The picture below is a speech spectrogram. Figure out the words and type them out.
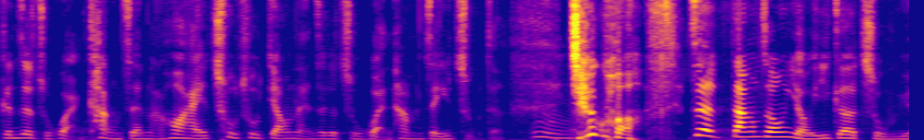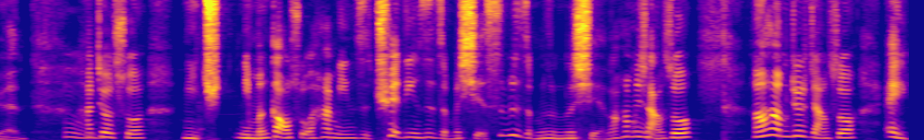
跟这个主管抗争，然后还处处刁难这个主管他们这一组的。嗯，结果这当中有一个组员，他就说：“你去，你们告诉我他名字确定是怎么写，是不是怎么怎么写？”然后他们想说，然后他们就讲说：“哎，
